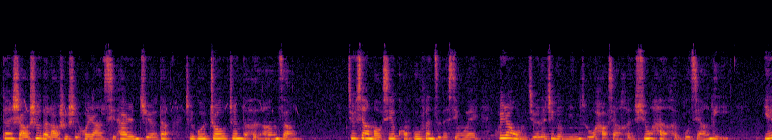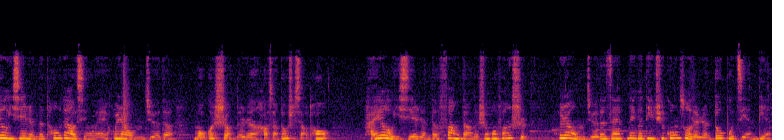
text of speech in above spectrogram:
但少数的老鼠屎会让其他人觉得这锅粥真的很肮脏。就像某些恐怖分子的行为会让我们觉得这个民族好像很凶悍、很不讲理，也有一些人的偷盗行为会让我们觉得某个省的人好像都是小偷，还有一些人的放荡的生活方式会让我们觉得在那个地区工作的人都不检点。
